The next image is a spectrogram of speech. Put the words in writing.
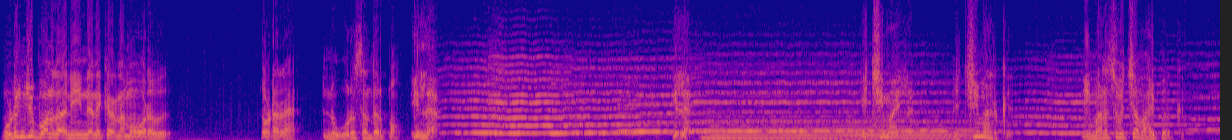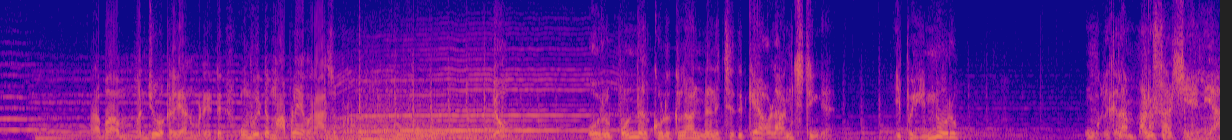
முடிஞ்சு போனதா நீ நினைக்கிற நம்ம உறவு? தொடர இன்னும் ஒரு சந்தர்ப்பம். இல்ல. இல்ல. நிச்சயமா இல்ல. நிச்சயமா இருக்கு. நீ மனசு வச்ச வாய்ப்பு இருக்கு. பிரபா மஞ்சுவை கல்யாணம் பண்ணிட்டு உன் வீட்டு மாப்பிள்ளைய வர ஆசைப்படுறான். யோ ஒரு பொண்ணை கொடுக்கலாம்னு நினைச்சதுக்கே அவளை அனுப்பிச்சிட்டீங்க. இப்ப இன்னொரு உங்களுக்கெல்லாம் மனசாட்சியே இல்லையா?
